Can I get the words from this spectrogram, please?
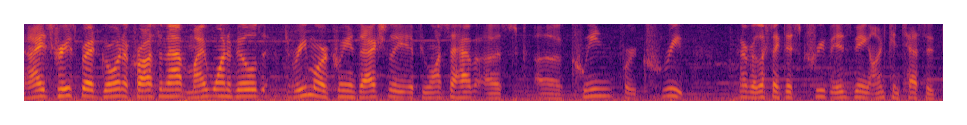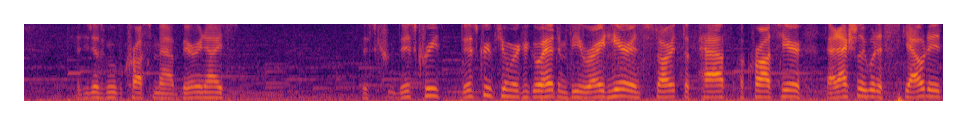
Nice creep spread going across the map. Might want to build three more queens actually if he wants to have a, a queen for creep. However, it looks like this creep is being uncontested as he does move across the map. Very nice. This this creep this creep tumor could go ahead and be right here and start the path across here. That actually would have scouted.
